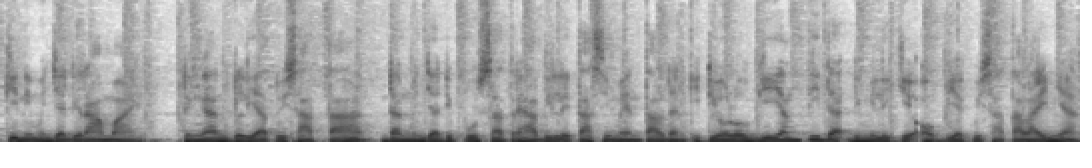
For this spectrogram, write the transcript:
kini menjadi ramai dengan geliat wisata dan menjadi pusat rehabilitasi mental dan ideologi yang tidak dimiliki objek wisata lainnya.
